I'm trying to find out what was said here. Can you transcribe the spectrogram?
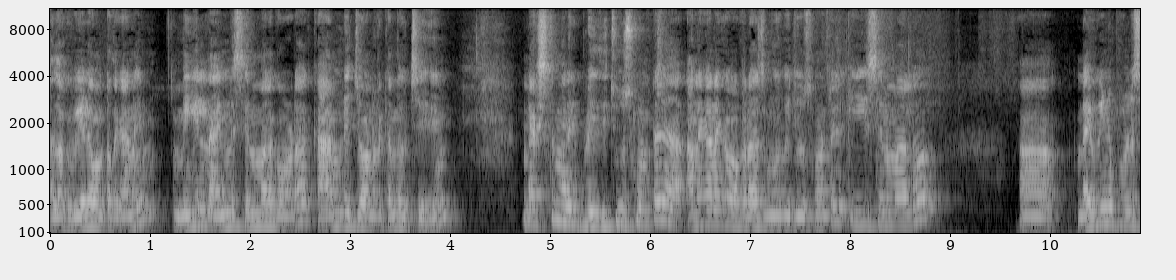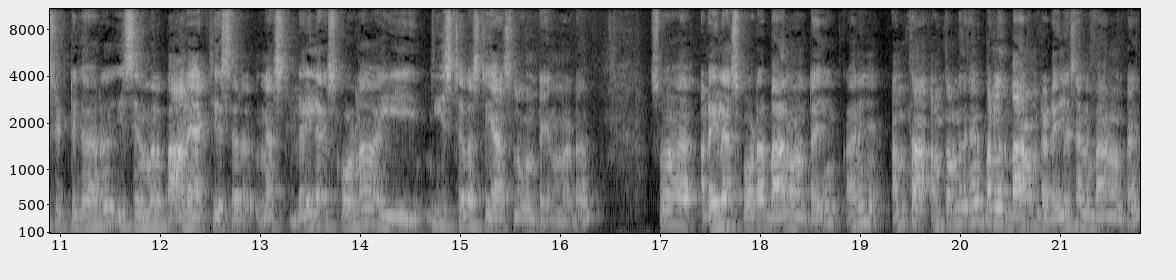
అదొక వేరే ఉంటుంది కానీ మిగిలిన అన్ని సినిమాలు కూడా కామెడీ జోనర్ కింద వచ్చాయి. నెక్స్ట్ మనకి ఇప్పుడు ఇది చూసుకుంటే అనగనగా ఒక రాజు మూవీ చూసుకుంటే ఈ సినిమాలో నవీన్ పులిశెట్టి గారు ఈ సినిమాలో బాగానే యాక్ట్ చేశారు. నెక్స్ట్ డైలాగ్స్ కూడా ఈ ఈస్ట్ వెస్ట్ యాస్లో ఉంటాయి అన్నమాట సో ఆ డైలాగ్స్ కూడా బాగానే ఉంటాయి. కానీ అంత అంత ఉండదు కానీ పర్లేదు బాగానే ఉంటాయి. డైలాగ్స్ అన్నీ బాగానే ఉంటాయి.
